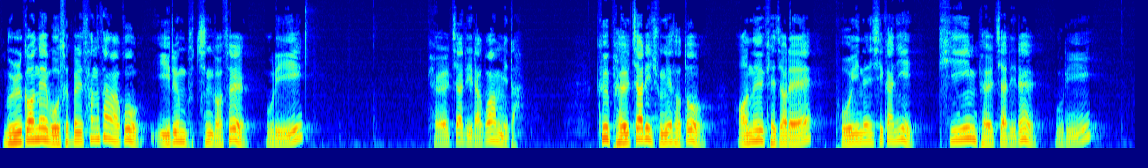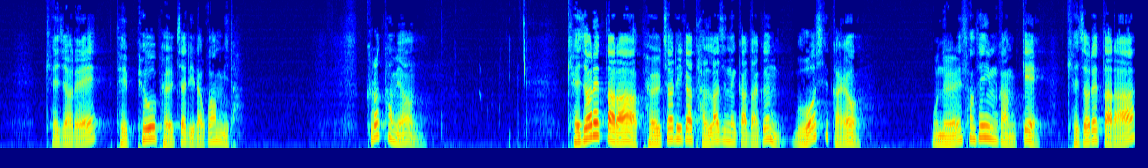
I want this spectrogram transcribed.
물건의 모습을 상상하고 이름 붙인 것을 우리 별자리라고 합니다. 그 별자리 중에서도 어느 계절에 보이는 시간이 긴 별자리를 우리 계절의 대표 별자리라고 합니다. 그렇다면 계절에 따라 별자리가 달라지는 까닭은 무엇일까요? 오늘 선생님과 함께 계절에 따라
